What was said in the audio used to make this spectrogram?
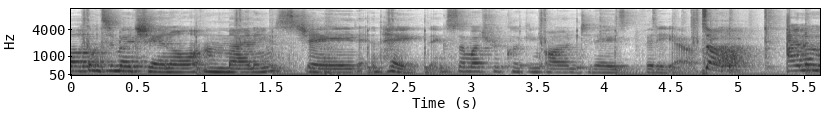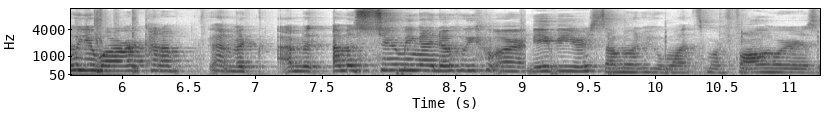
Welcome to my channel. My name is Jade, and hey, thanks so much for clicking on today's video. So, know who you are, kind of, kind of I'm, I'm assuming I know who you are. Maybe you're someone who wants more followers,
